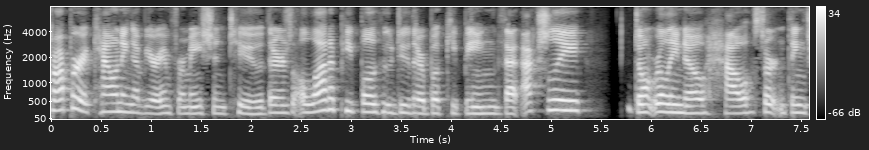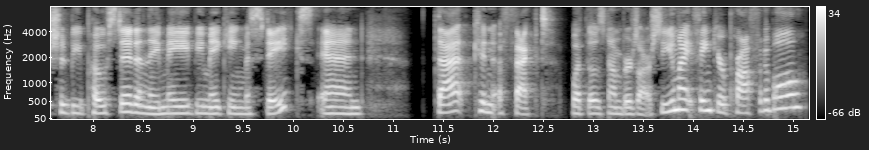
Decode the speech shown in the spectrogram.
proper accounting of your information too. There's a lot of people who do their bookkeeping that actually don't really know how certain things should be posted and they may be making mistakes and that can affect what those numbers are. So you might think you're profitable,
